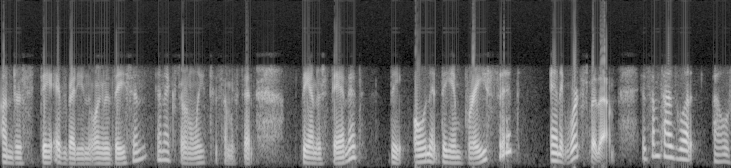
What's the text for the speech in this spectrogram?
understand, everybody in the organization and externally to some extent, they understand it, they own it, they embrace it, and it works for them. And sometimes what I will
